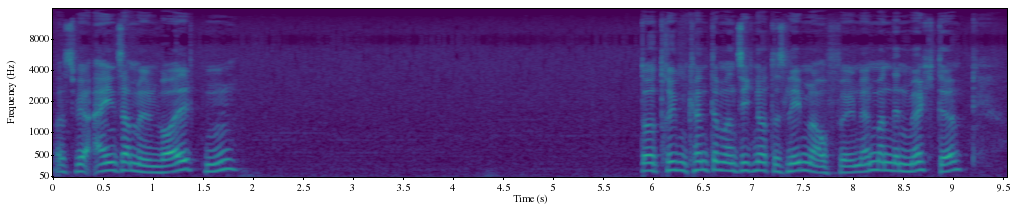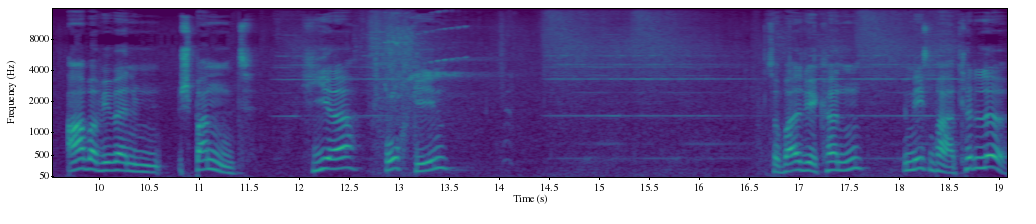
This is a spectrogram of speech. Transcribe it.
was wir einsammeln wollten. Dort drüben könnte man sich noch das Leben auffüllen, wenn man denn möchte. Aber wir werden spannend hier hochgehen sobald wir können, im nächsten Part. Tüdelö!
